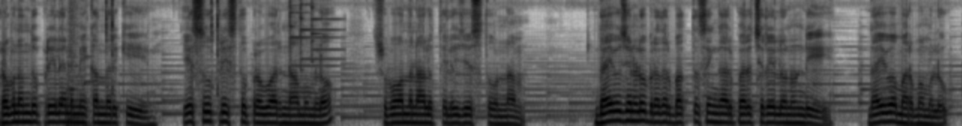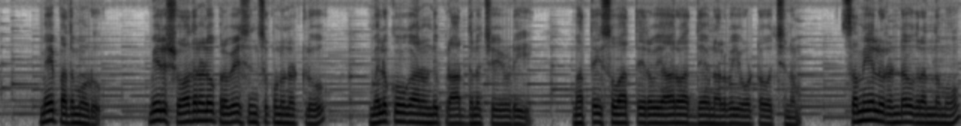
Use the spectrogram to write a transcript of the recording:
ప్రభునందు ప్రియులైన మీకందరికీ యేసుక్రీస్తు ప్రభువారి నామంలో శుభవందనాలు తెలియజేస్తూ ఉన్నాం. దైవజనుడు బ్రదర్ భక్త సింగ్ గారి పరిచర్యలో నుండి దైవ మర్మములు మే పదమూడు. మీరు శోధనలో ప్రవేశించుకున్నట్లు మెలకువగా నుండి ప్రార్థన చేయుడి. మత్తయి సువార్త ఇరవై ఆరో అధ్యాయం నలభై ఒకటో వచనం. సమయలు రెండవ గ్రంథము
